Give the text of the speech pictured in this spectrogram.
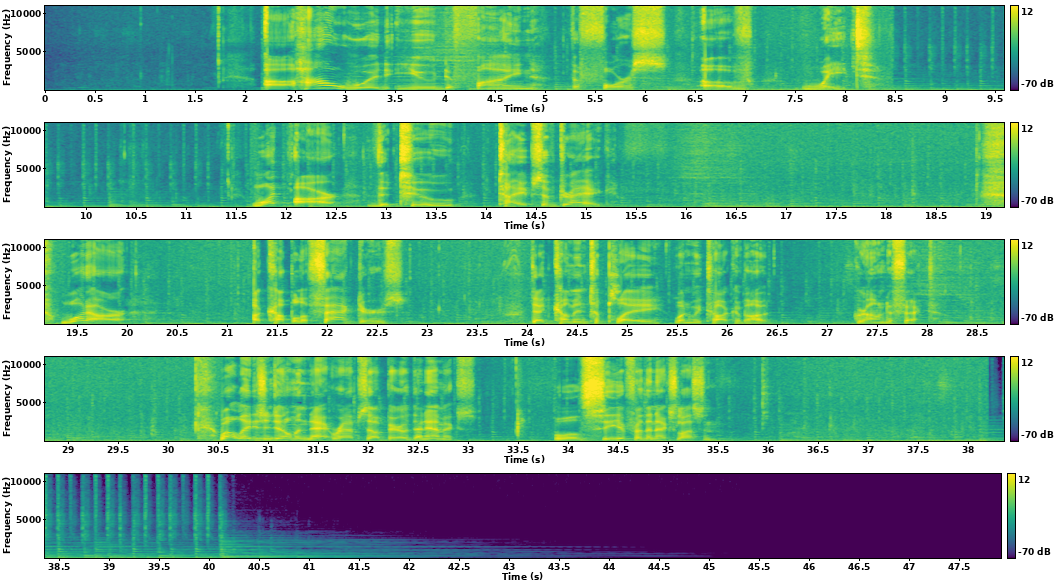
Uh, how would you define the force of weight? What are the two types of drag? What are a couple of factors that come into play when we talk about ground effect? Well, ladies and gentlemen, that wraps up aerodynamics. We'll see you for the next lesson.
